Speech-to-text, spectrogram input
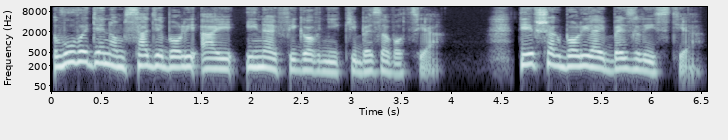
V uvedenom sade boli aj iné figovníky bez ovocia. Tie však boli aj bez lístia.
